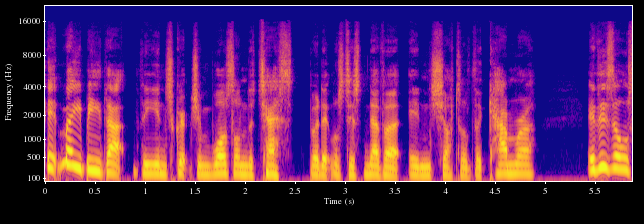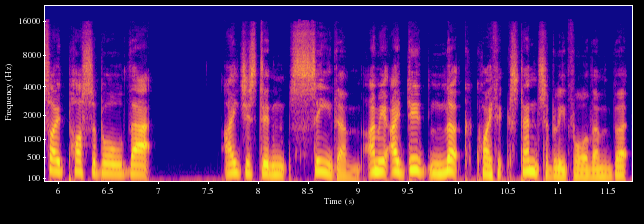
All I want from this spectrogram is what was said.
it may be that the inscription was on the chest, but it was just never in shot of the camera. It is also possible that I just didn't see them. I mean, I did look quite extensively for them, but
